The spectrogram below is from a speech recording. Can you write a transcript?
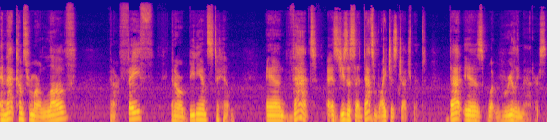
And that comes from our love and our faith and our obedience to Him. And that, as Jesus said, that's righteous judgment. That is what really matters.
